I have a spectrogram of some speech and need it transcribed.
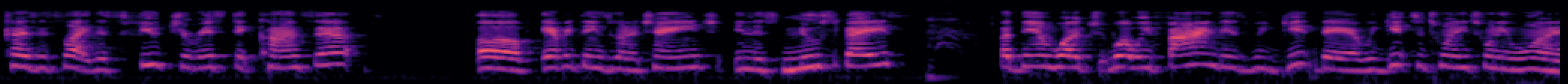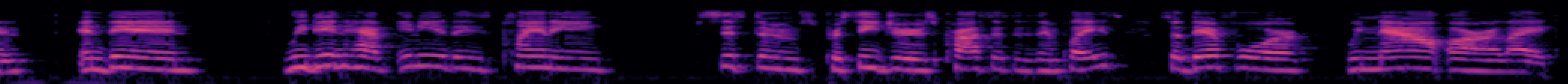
because it's like this futuristic concept of everything's going to change in this new space. But then what what we find is we get there, we get to 2021 and then we didn't have any of these planning systems, procedures, processes in place. So therefore, we now are like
